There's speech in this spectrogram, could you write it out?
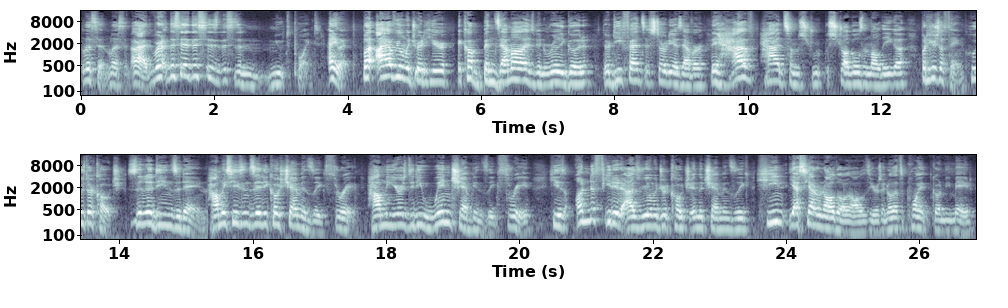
listen, listen. All right, we're, this is this is this is a mute point. Anyway, but I have Real Madrid here. It come Benzema has been really good. Their defense is sturdy as ever. They have had some str- struggles in La Liga, but here's the thing: who's their coach? Zinedine Zidane. How many seasons did he coach Champions League? Three. How many years did he win Champions League? Three. He is undefeated as Real Madrid coach in the Champions League. He yes, he had Ronaldo in all those years. I know that's a point going to be made,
